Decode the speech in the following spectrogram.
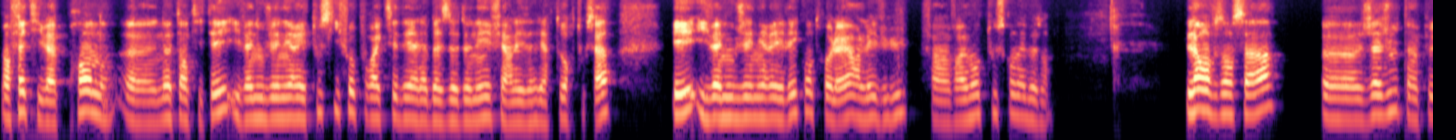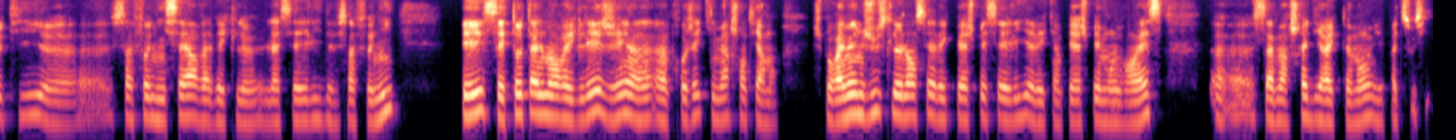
en fait, il va prendre euh, notre entité, il va nous générer tout ce qu'il faut pour accéder à la base de données, faire les allers-retours, tout ça. Et il va nous générer les contrôleurs, les vues, enfin vraiment tout ce qu'on a besoin. Là, en faisant ça, euh, j'ajoute un petit Symfony Serve avec la CLI de Symfony, et c'est totalement réglé, j'ai un, projet qui marche entièrement. Je pourrais même juste le lancer avec PHP CLI, avec un PHP moins grand S, euh, ça marcherait directement, il n'y a pas de souci.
